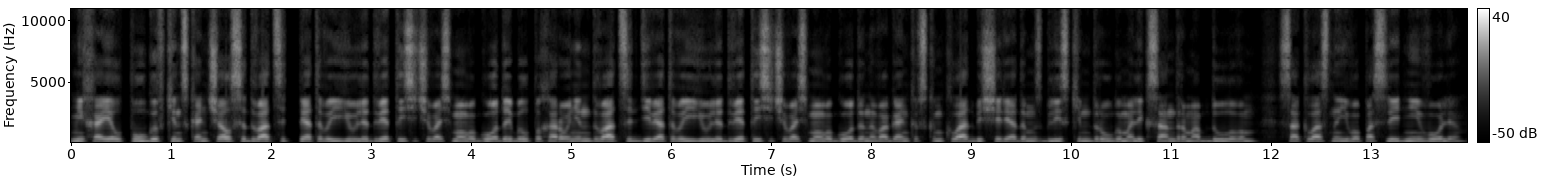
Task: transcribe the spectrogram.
Михаил Пуговкин скончался 25 июля 2008 года и был похоронен 29 июля 2008 года на Ваганьковском кладбище рядом с близким другом Александром Абдуловым, согласно его последней воле.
